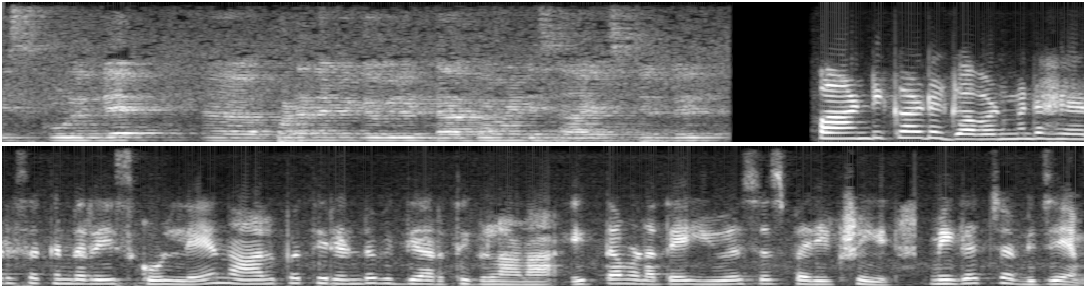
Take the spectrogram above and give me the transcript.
ഈ സ്കൂളിന്റെ പഠന മികവിൽ ഉണ്ടാക്കാൻ വേണ്ടി സഹായിച്ചിട്ടുണ്ട് പാണ്ടിക്കാട് ഗവൺമെന്റ് ഹയർ സെക്കൻഡറി സ്കൂളിലെ നാൽപ്പത്തിരണ്ട് വിദ്യാർത്ഥികളാണ് ഇത്തവണത്തെ യു എസ് എസ് പരീക്ഷയിൽ മികച്ച വിജയം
